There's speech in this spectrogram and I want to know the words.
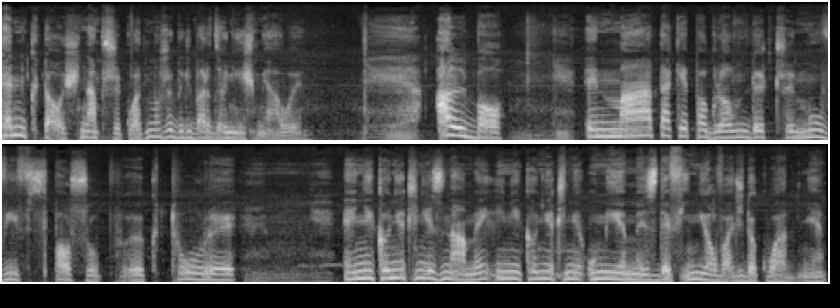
ten ktoś na przykład może być bardzo nieśmiały, albo y, ma takie poglądy, czy mówi w sposób, y, który y, niekoniecznie znamy i niekoniecznie umiemy zdefiniować dokładnie,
